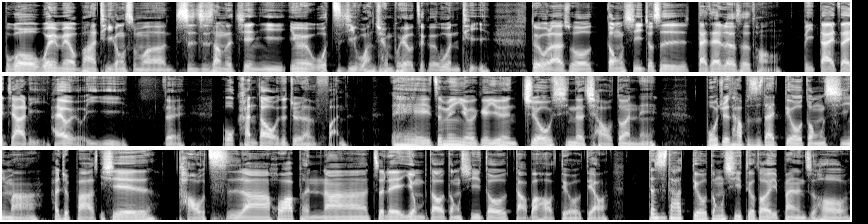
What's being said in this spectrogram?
不过我也没有办法提供什么实质上的建议，因为我自己完全不会有这个问题。对我来说，东西就是待在垃圾桶比待在家里还要有意义。对我看到我就觉得很烦。哎，这边有一个有点揪心的桥段呢。伯爵他不是在丢东西吗？他就把一些陶瓷啊、花盆啊这类用不到的东西都打包好丢掉。但是他丢东西丢到一半了之后，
